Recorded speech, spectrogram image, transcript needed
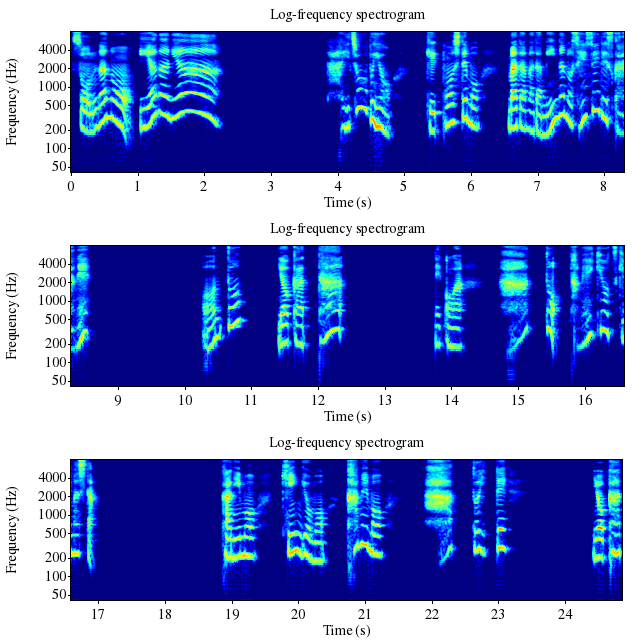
そんなの嫌だにゃー。大丈夫よ。結婚しても、まだまだみんなの先生ですからね。ほんとよかった。猫は、はーっとため息をつきました。カニも金魚も亀も、はーっと言って、よかっ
